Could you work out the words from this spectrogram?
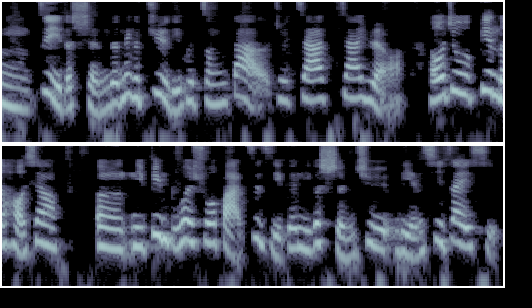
嗯，自己的神的那个距离会增大了，就加加远了，然后就变得好像，嗯，你并不会说把自己跟一个神去联系在一起。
